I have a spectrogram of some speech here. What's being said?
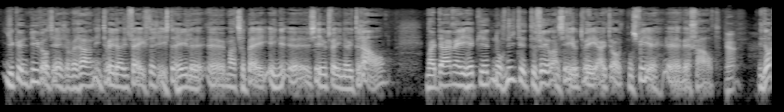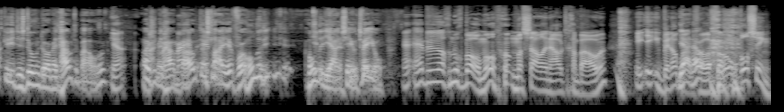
je kunt nu wel zeggen, we gaan in 2050 is de hele uh, maatschappij uh, CO2-neutraal. Maar daarmee heb je nog niet te veel aan CO2 uit de atmosfeer weggehaald. Ja. En dat kun je dus doen door met hout te bouwen. Ja. Als je met hout bouwt, dan sla je voor honderden, honderden jaren CO2 op. Hebben we wel genoeg bomen om massaal in hout te gaan bouwen? ik, ik ben ook ja, bang nou, voor, voor ontbossing.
